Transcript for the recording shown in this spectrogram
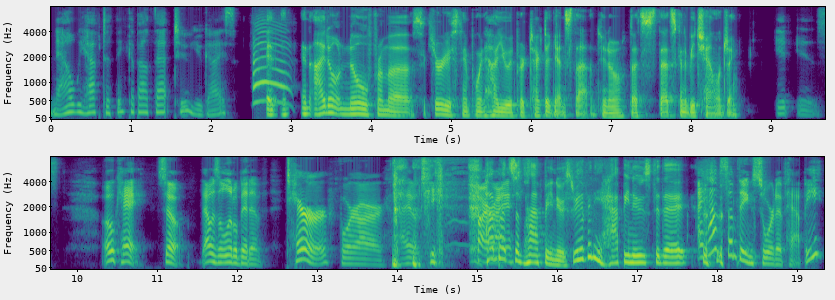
now we have to think about that too, you guys. And, ah! and, I don't know from a security standpoint how you would protect against that. You know, that's that's going to be challenging. It is. Okay, so that was a little bit of terror for our IoT. our how about IoT. some happy news? Do we have any happy news today? I have something sort of happy.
